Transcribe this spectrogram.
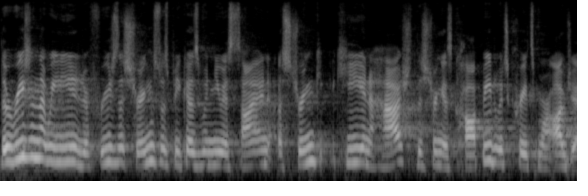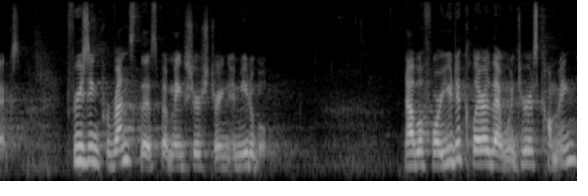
The reason that we needed to freeze the strings was because when you assign a string key in a hash, the string is copied, which creates more objects. Freezing prevents this, but makes your string immutable. Now, before you declare that winter is coming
